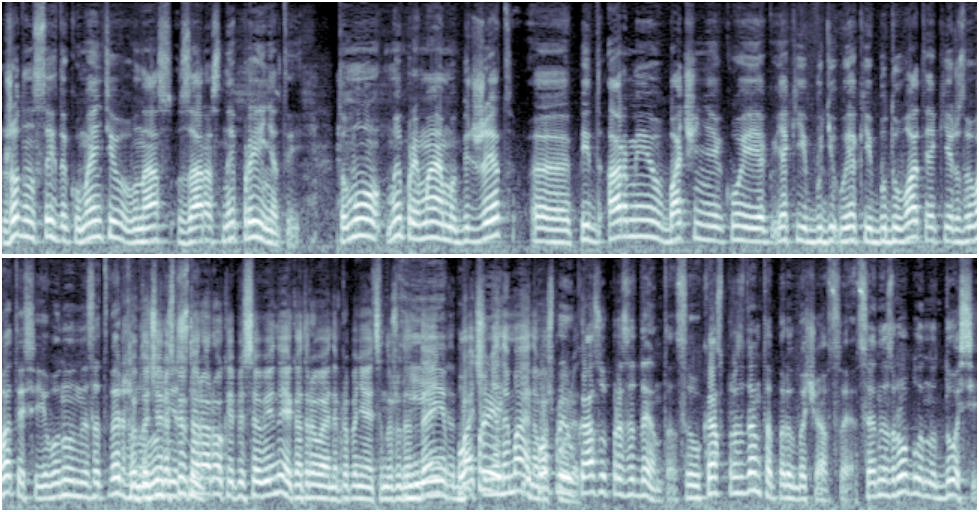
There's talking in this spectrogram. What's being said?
Жоден з цих документів у нас зараз не прийнятий. Тому ми приймаємо бюджет е, під армію, бачення якої, як, як, її буді- як її будувати, як її розвиватися, і воно не затверджено. Тобто воно через не існує. півтора роки після війни, яка триває, не припиняється на жоден день, бачення немає і на ваш попри погляд? указу президента. Це указ президента передбачав це. Це не зроблено досі.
